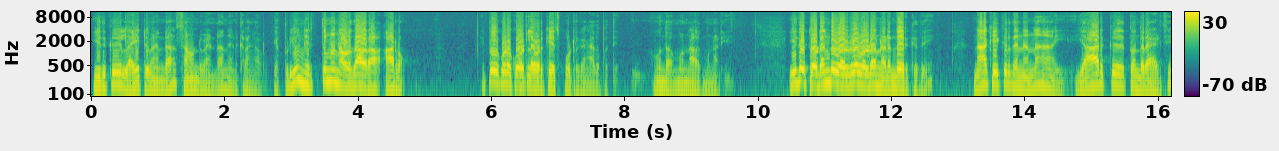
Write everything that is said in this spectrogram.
இதுக்கு லைட்டு வேண்டாம் சவுண்டு வேண்டாம்னு நினைக்கிறாங்க அவர். எப்படியும் நிறுத்தணும்னு அவ்வளோதான் அவர் ஆ- ஆடுறோம் இப்போ கூட கோர்ட்டில் ஒரு கேஸ் போட்டிருக்காங்க அதை பற்றி முந்தா மூணு நாளுக்கு முன்னாடி. இது தொடர்ந்து வருட வருடம் நடந்தே இருக்குது. நான் கேட்குறது என்னென்னா யாருக்கு தொந்தரவு ஆகிடுச்சு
